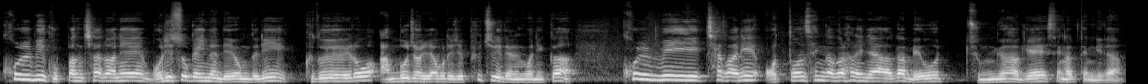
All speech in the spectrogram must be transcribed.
콜비 국방 차관의 머릿속에 있는 내용들이 그대로 안보 전략으로 이제 표출이 되는 거니까 콜비 차관이 어떤 생각을 하느냐가 매우 중요하게 생각됩니다.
